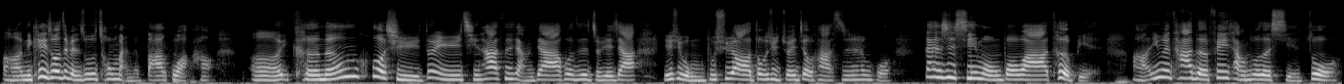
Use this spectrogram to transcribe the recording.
啊，你可以说这本书充满了八卦，哈。呃，可能或许对于其他思想家或者是哲学家，也许我们不需要都去追究他的私生活，但是西蒙波娃特别啊，因为他的非常多的写作，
